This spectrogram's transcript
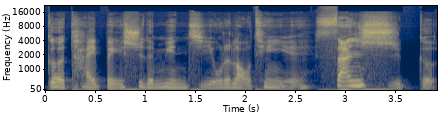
个台北市的面积。我的老天爷，三十个！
